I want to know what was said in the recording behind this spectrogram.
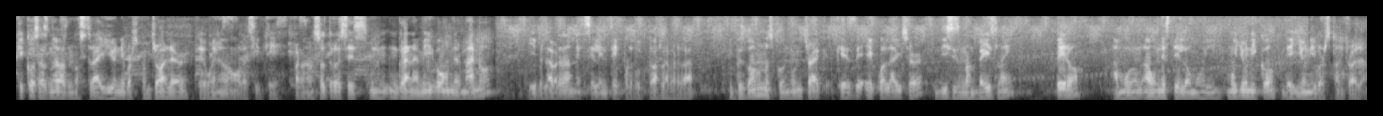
qué cosas nuevas nos trae Universe Controller, que bueno, ahora sí que para nosotros es un, un gran amigo, un hermano y pues la verdad un excelente productor, la verdad. Y pues vámonos con un track que es de Equalizer, This is my baseline, pero a, mu- a un estilo muy, muy único de Universe Controller.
